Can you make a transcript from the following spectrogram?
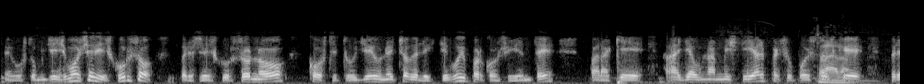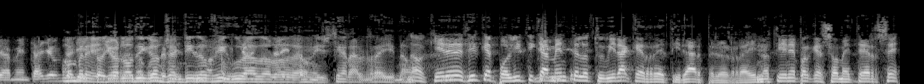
me gustó muchísimo ese discurso, pero ese discurso no constituye un hecho delictivo y por consiguiente, para que haya una amnistía, el presupuesto es que previamente haya un Hombre, delito. yo lo digo en sentido figurado, lo de amnistiar al rey, ¿no? No, quiere decir que políticamente lo tuviera que retirar, pero el rey no tiene por qué someterse,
